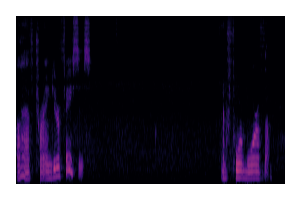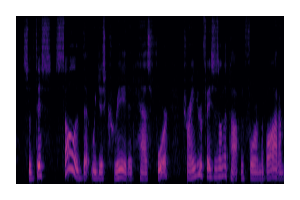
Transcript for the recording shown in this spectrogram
I'll have triangular faces and four more of them. So this solid that we just created has four triangular faces on the top and four on the bottom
